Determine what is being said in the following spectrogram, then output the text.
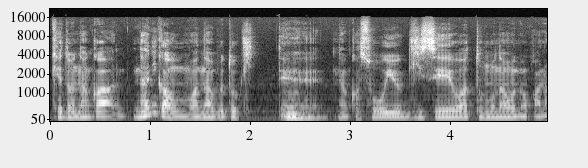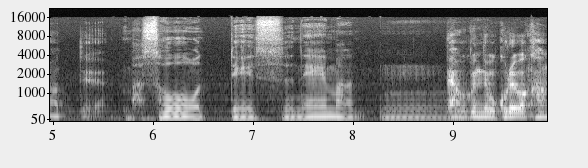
けどなんか何かを学ぶ時って、うん。なんかそういう犠牲は伴うのかなって、まあそうですね。まあ、うん。いや僕でもこれは考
